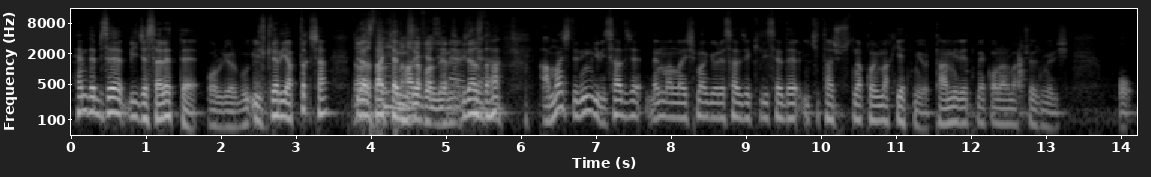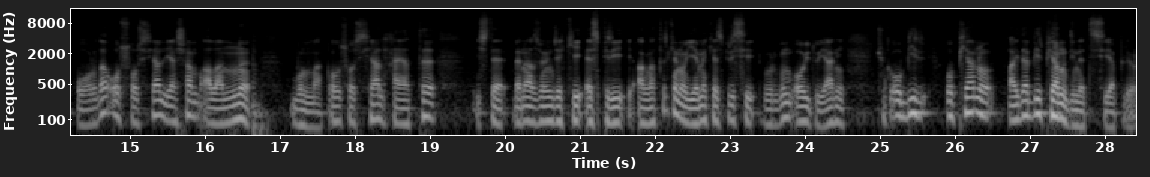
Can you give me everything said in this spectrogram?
hem de bize bir cesaret de oluyor. Bu ilkleri yaptıkça daha biraz daha, daha kendimize daha da geliyoruz. Evet. Biraz daha amaç dediğim gibi sadece benim anlayışıma göre sadece kilisede iki taş üstüne koymak yetmiyor. Tamir etmek, onarmak çözmüyor işi. O, orada o sosyal yaşam alanını bulmak, o sosyal hayatı işte ben az önceki espri anlatırken o yemek esprisi vurgum oydu. Yani çünkü o bir o piyano ayda bir piyano dinletisi yapılıyor.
